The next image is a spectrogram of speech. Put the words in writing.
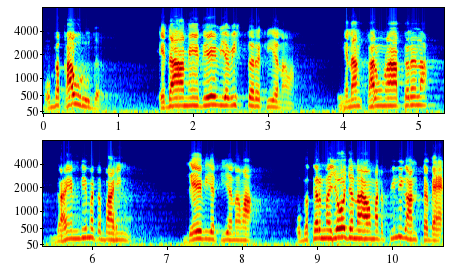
ඔබ කවුරුද? එදා මේ දේවිය විස්තර කියනවා. එහෙනම් කරුණා කරලා ගහෙන් බිමට බහින්න. දේවිය කියනවා ඔබ කරන යෝජනාව මට පිළිගන්න බෑ.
